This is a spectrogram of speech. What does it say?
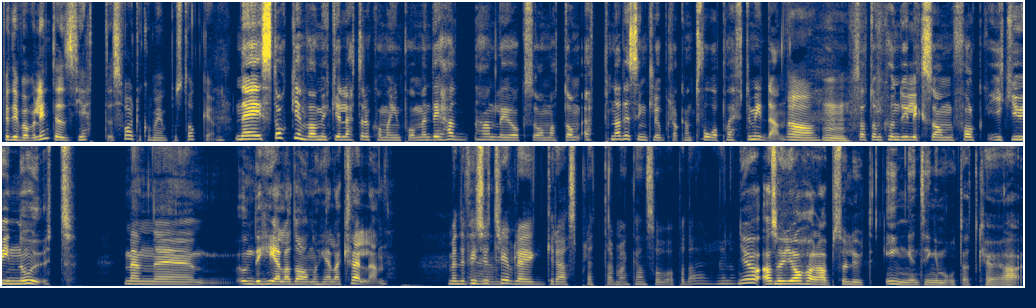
För det var väl inte ens jättesvårt att komma in på stocken? Nej, stocken var mycket lättare att komma in på men det had, handlar ju också om att de öppnade sin klubb klockan två på eftermiddagen. Ja. Mm. Så att de kunde ju liksom, folk gick ju in och ut. Men eh, under hela dagen och hela kvällen. Men det finns ju Ehm. trevliga gräsplättar man kan sova på där. Eller? Ja, alltså jag har absolut ingenting emot att köa.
